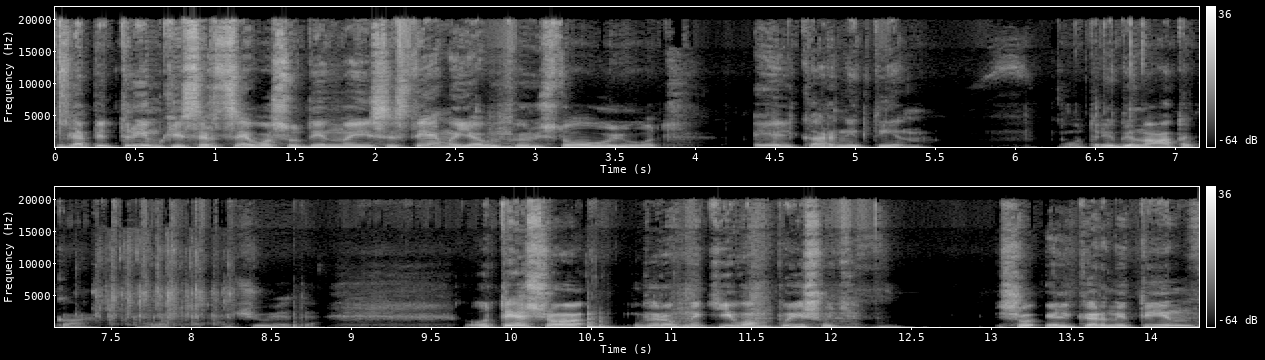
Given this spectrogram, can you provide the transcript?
для підтримки серцево-судинної системи я використовую от L-карнітин. От рідина така, от, чуєте. Оте, що виробники вам пишуть, що L-карнітин,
